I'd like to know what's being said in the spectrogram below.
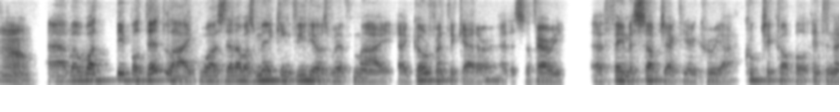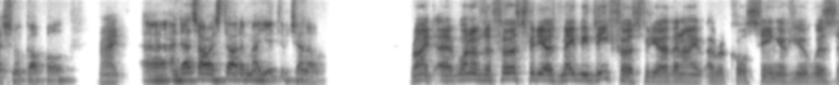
Oh. Uh, but what people did like was that I was making videos with my uh, girlfriend together. And it's a very uh, famous subject here in Korea, Kukje couple, international couple. Right. Uh, and that's how I started my YouTube channel. Right. one of the first videos, maybe the first video that I, I recall seeing of you was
